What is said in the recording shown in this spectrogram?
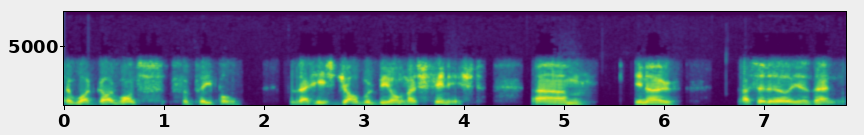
the what God wants for people, that his job would be almost finished. Um, you know, I said earlier that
